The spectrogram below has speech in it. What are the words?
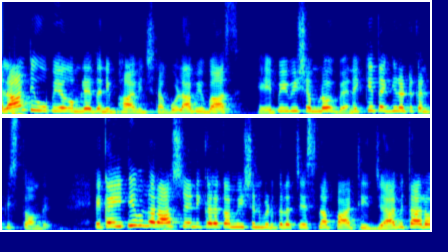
ఎలాంటి ఉపయోగం లేదని భావించిన గులాబీ బాస్ ఏపీ విషయంలో వెనక్కి తగ్గినట్టు కనిపిస్తోంది. ఇక ఇటీవల రాష్ట్ర ఎన్నికల కమిషన్ విడుదల చేసిన పార్టీ జాబితాలో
